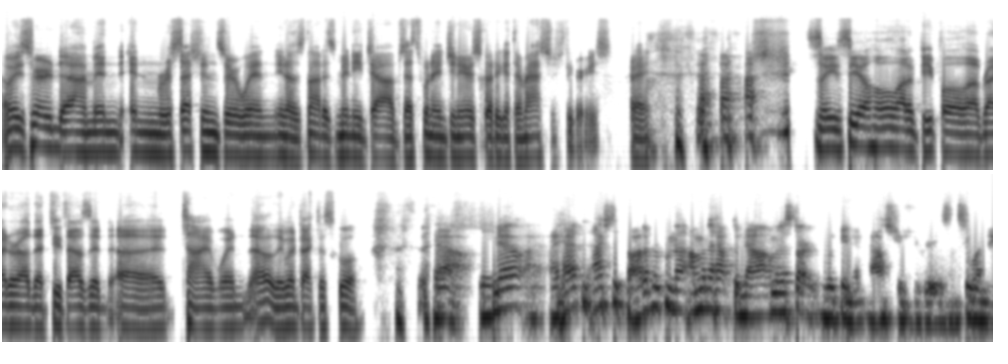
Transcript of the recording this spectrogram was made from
I always heard um, in in recessions or when you know there's not as many jobs, that's when engineers go to get their master's degrees, right? so you see a whole lot of people uh, right around that 2000 uh, time when oh they went back to school. yeah, you know I hadn't actually thought of it from that. I'm going to have to now. I'm going to start looking at master's degrees and see when they.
